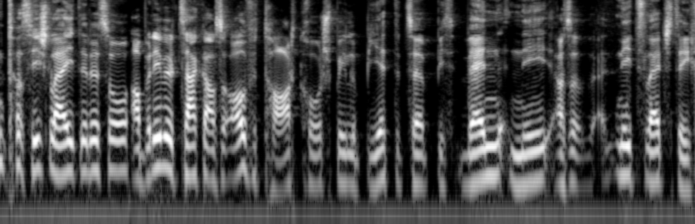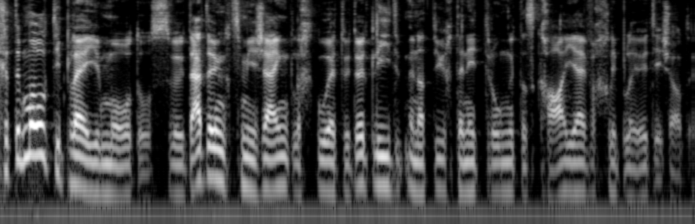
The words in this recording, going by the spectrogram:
Das ist leider so. Aber ich würde sagen, also auch für die Hardcore-Spieler bietet es etwas, wenn nicht, also nicht zuletzt sicher der Multiplayer-Modus. Weil der, denkt es mir, ist eigentlich gut, weil dort leidet man natürlich dann nicht darunter, dass KI einfach ein bisschen blöd ist. Oder?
